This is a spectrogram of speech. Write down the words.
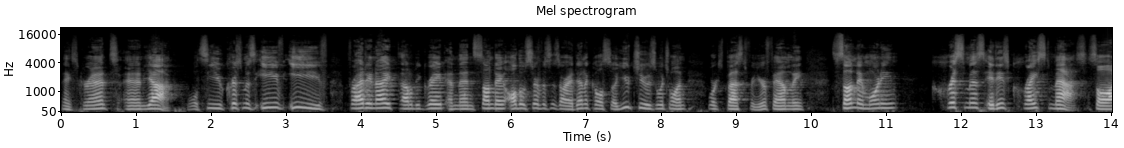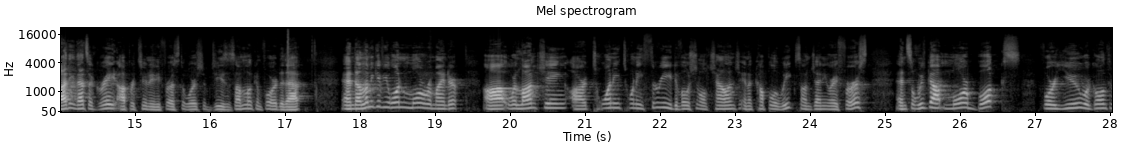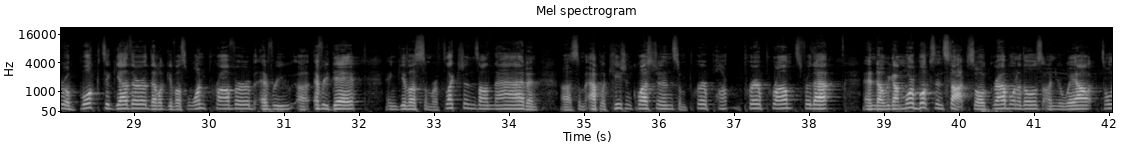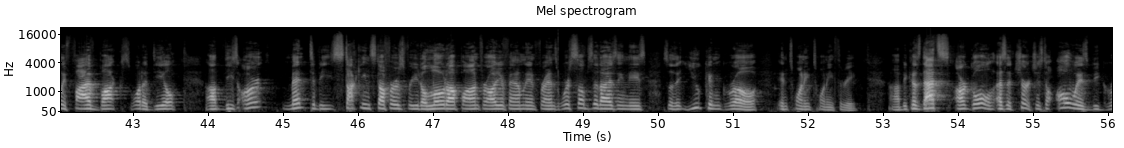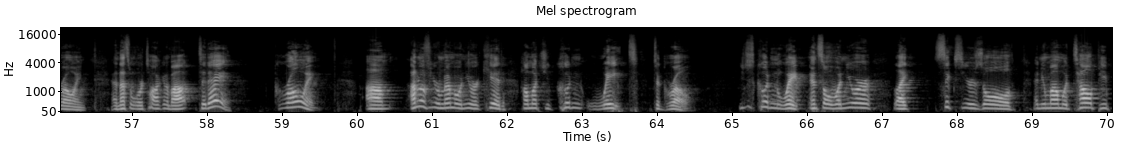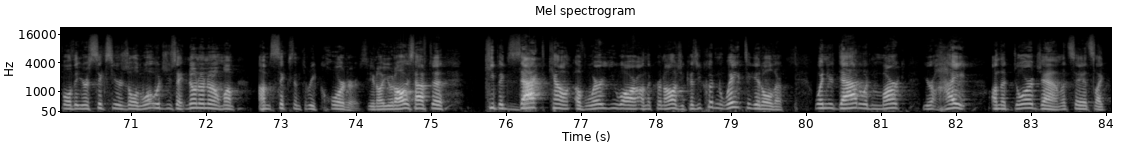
Thanks, Grant. And yeah, we'll see you Christmas Eve, Eve, Friday night. That'll be great. And then Sunday, all those services are identical. So you choose which one works best for your family. Sunday morning, Christmas, it is Christ Mass. So I think that's a great opportunity for us to worship Jesus. I'm looking forward to that. And uh, let me give you one more reminder. Uh, we're launching our 2023 devotional challenge in a couple of weeks on January 1st. And so we've got more books for you. We're going through a book together that'll give us one proverb every, uh, every day and give us some reflections on that and uh, some application questions, some prayer, prayer prompts for that. And uh, we got more books in stock, so grab one of those on your way out. It's only five bucks. What a deal! Uh, these aren't meant to be stocking stuffers for you to load up on for all your family and friends. We're subsidizing these so that you can grow in 2023. Uh, because that's our goal as a church is to always be growing and that's what we're talking about today growing. Um, I don't know if you remember when you were a kid how much you couldn't wait to grow. You just couldn't wait. And so when you were like six years old and your mom would tell people that you're six years old, what would you say? No, no, no, mom, I'm six and three quarters. You know, you would always have to keep exact count of where you are on the chronology because you couldn't wait to get older. When your dad would mark your height on the door jamb, let's say it's like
